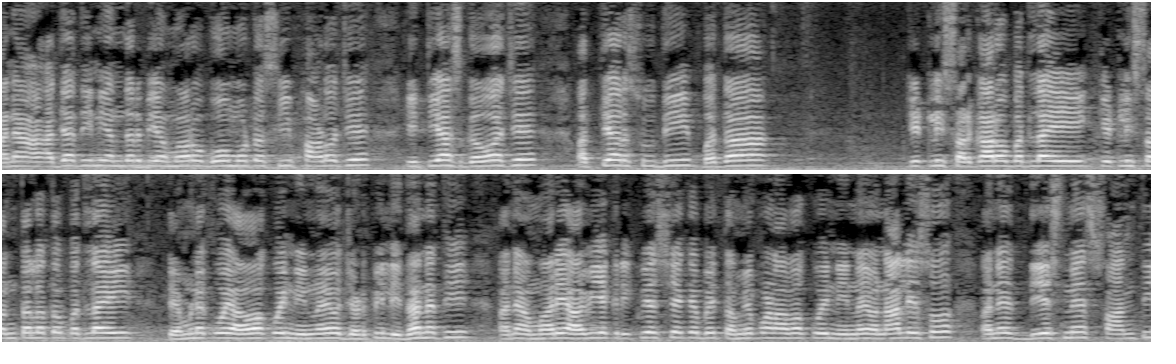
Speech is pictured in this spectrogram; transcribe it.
અને આઝાદીની અંદર બી અમારો બહુ મોટો સી ફાળો છે, ઇતિહાસ ગવા છે. અત્યાર સુધી બધા કેટલી સરકારો બદલાઈ, કેટલી સંતલતો બદલાઈ, તેમણે કોઈ આવા કોઈ નિર્ણયો ઝડપી લીધા નથી. અને અમારી આવી એક રિક્વેસ્ટ છે કે ભાઈ તમે પણ આવા કોઈ નિર્ણયો ના લેશો અને દેશને શાંતિ,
